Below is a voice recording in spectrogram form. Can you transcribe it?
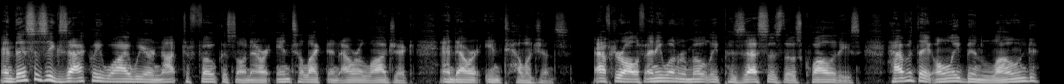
And this is exactly why we are not to focus on our intellect and our logic and our intelligence. After all, if anyone remotely possesses those qualities, haven't they only been loaned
